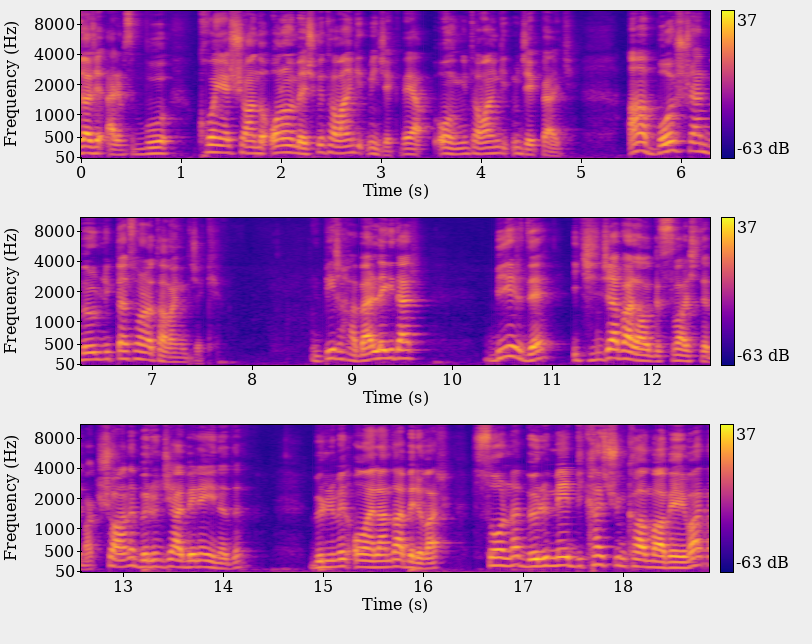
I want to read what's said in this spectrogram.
düzelecekler. Mesela bu Konya şu anda 10-15 gün tavan gitmeyecek veya 10 gün tavan gitmeyecek belki. Ama boş ver bölündükten sonra tavan gidecek. Bir haberle gider. Bir de ikinci haber dalgası var işte bak. Şu anda bölünce haberini yayınladı. Bölünmenin onaylandığı haberi var. Sonra bölünmeye birkaç gün kalma haberi var.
